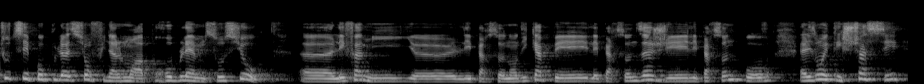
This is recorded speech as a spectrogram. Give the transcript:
toutes ces populations finalement à problèmes sociaux, euh, les familles, euh, les personnes handicapées, les personnes âgées, les personnes pauvres, elles ont été chassées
